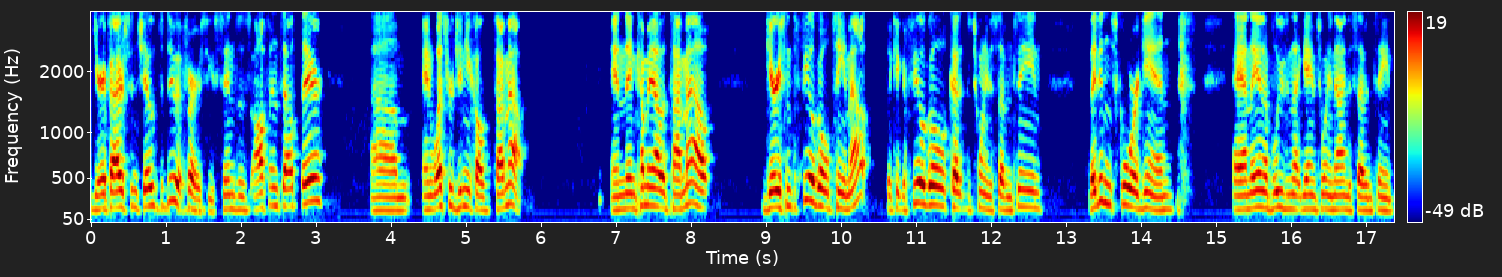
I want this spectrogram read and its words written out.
Gary Patterson chose to do at first. He sends his offense out there, um, and West Virginia calls a timeout. And then coming out of the timeout, Gary sent the field goal team out. They kick a field goal, cut it to 20 to 17. They didn't score again, and they end up losing that game 29 to 17.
